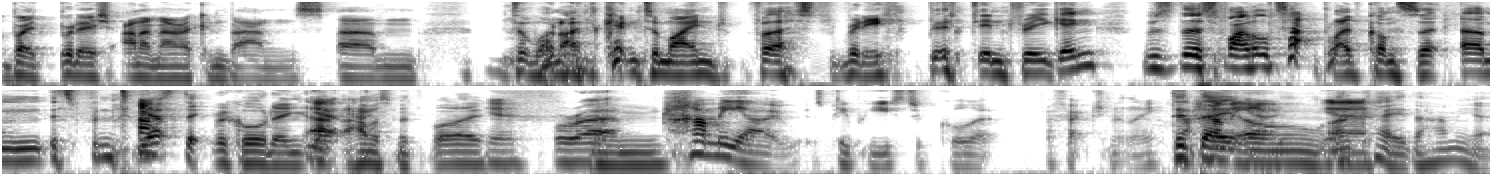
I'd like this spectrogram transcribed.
both British and American bands. Um, the one that came to mind first, really intriguing, was the Spinal Tap live concert. Um, it's fantastic recording at Hammersmith Apollo. yeah, or uh, um, Hameo, as people used to call it affectionately. Did they? Oh, yeah. okay, the Hameo.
